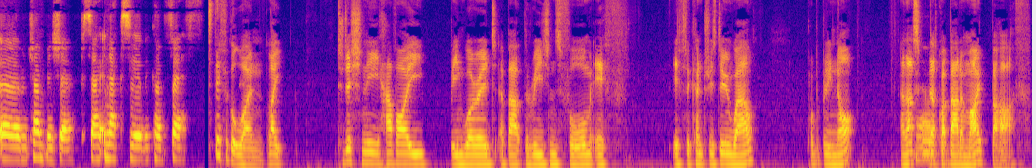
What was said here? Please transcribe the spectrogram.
um, championship, se- next year we come fifth. It's a difficult one. Like traditionally, have I been worried about the region's form if if the country's doing well? Probably not, and that's No. that's quite bad on my behalf.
